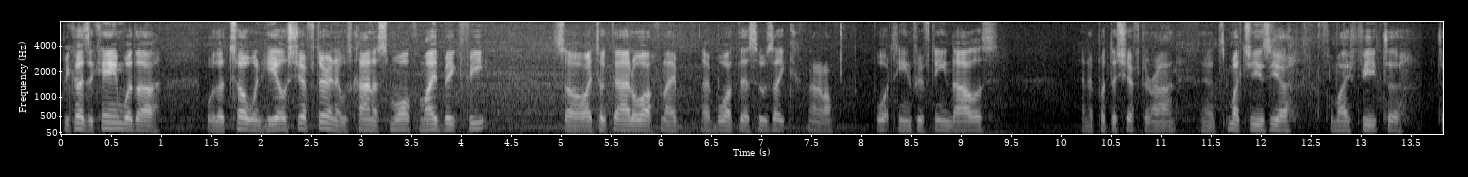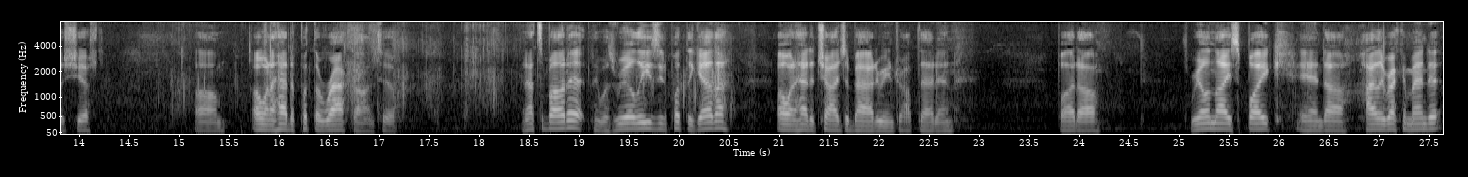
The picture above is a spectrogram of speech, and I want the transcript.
Because it came with a with a toe and heel shifter and it was kind of small for my big feet. So I took that off and I, I bought this. It was like I don't know 14 15 dollars. And I put the shifter on. And it's much easier for my feet to, to shift. Um, oh and I had to put the rack on too and that's about it. It was real easy to put together. Oh and I had to charge the battery and drop that in. But uh, it's a real nice bike and uh, highly recommend it.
